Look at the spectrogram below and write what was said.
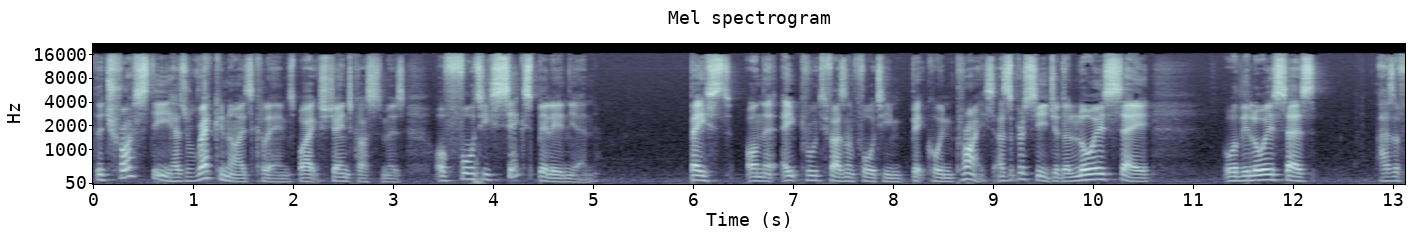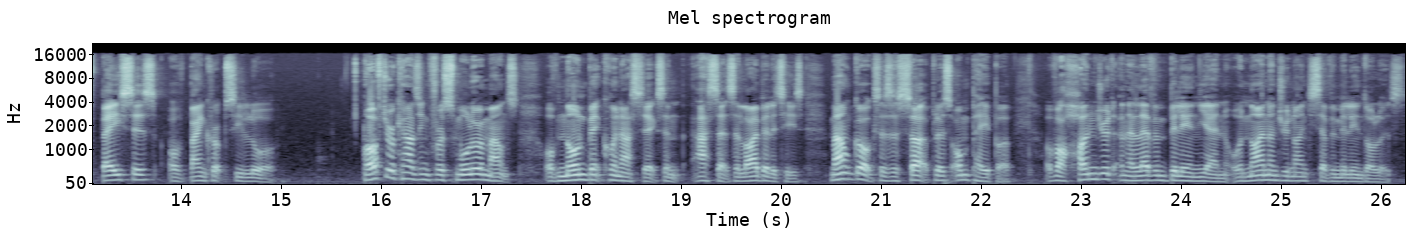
the trustee has recognized claims by exchange customers of 46 billion yen based on the April 2014 Bitcoin price. As a procedure, the lawyers say or the lawyer says has a basis of bankruptcy law. After accounting for smaller amounts of non-Bitcoin assets and assets and liabilities, Mt. Gox has a surplus on paper of 111 billion yen or 997 million dollars.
